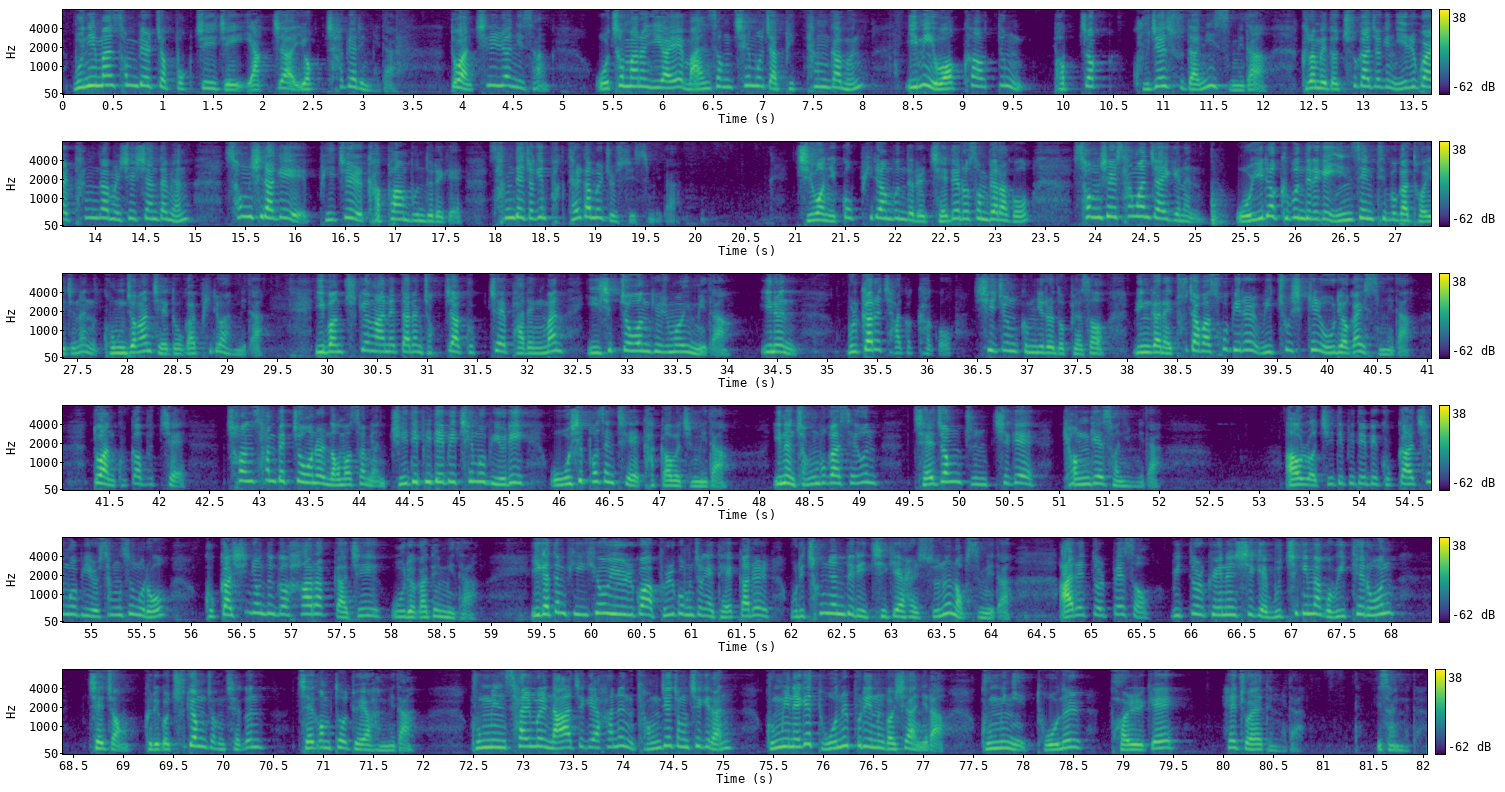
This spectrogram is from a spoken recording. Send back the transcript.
무늬만 선별적 복지이지 약자 역차별입니다. 또한 7년 이상 5천만 원 이하의 만성 채무자 빚 탕감은 이미 워크아웃 등 법적 구제 수단이 있습니다. 그럼에도 추가적인 일괄 탕감을 실시한다면 성실하게 빚을 갚아온 분들에게 상대적인 박탈감을 줄 수 있습니다. 지원이 꼭 필요한 분들을 제대로 선별하고 성실 상환자에게는 오히려 그분들에게 인센티브가 더해지는 공정한 제도가 필요합니다. 이번 추경안에 따른 적자 국채 발행만 20조 원 규모입니다. 이는 물가를 자극하고 시중 금리를 높여서 민간의 투자와 소비를 위축시킬 우려가 있습니다. 또한 국가 부채 1,300조 원을 넘어서면 GDP 대비 채무 비율이 50%에 가까워집니다. 이는 정부가 세운 재정 준칙의 경계선입니다. 아울러 GDP 대비 국가 채무 비율 상승으로 국가 신용 등급 하락까지 우려가 됩니다. 이 같은 비효율과 불공정의 대가를 우리 청년들이 지게 할 수는 없습니다. 아랫돌 빼서 윗돌 괴는 식의 무책임하고 위태로운 재정 그리고 추경 정책은 재검토돼야 합니다. 국민 삶을 나아지게 하는 경제 정책이란 국민에게 돈을 뿌리는 것이 아니라 국민이 돈을 벌게 해줘야 됩니다. 이상입니다.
